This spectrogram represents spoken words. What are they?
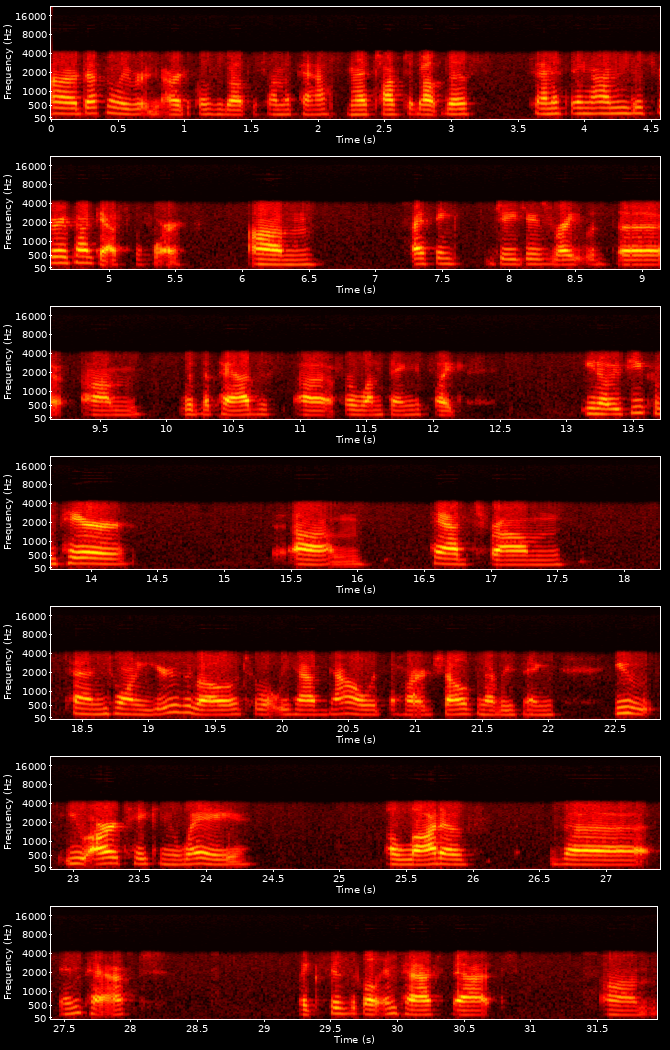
uh, definitely written articles about this on the past, and I've talked about this kind of thing on this very podcast before. Um, I think JJ's right with the um, with the pads. Uh, for one thing, it's like, you know, if you compare um, pads from 10, 20 years ago to what we have now with the hard shells and everything, you you are taking away a lot of the impact, like physical impact that um,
